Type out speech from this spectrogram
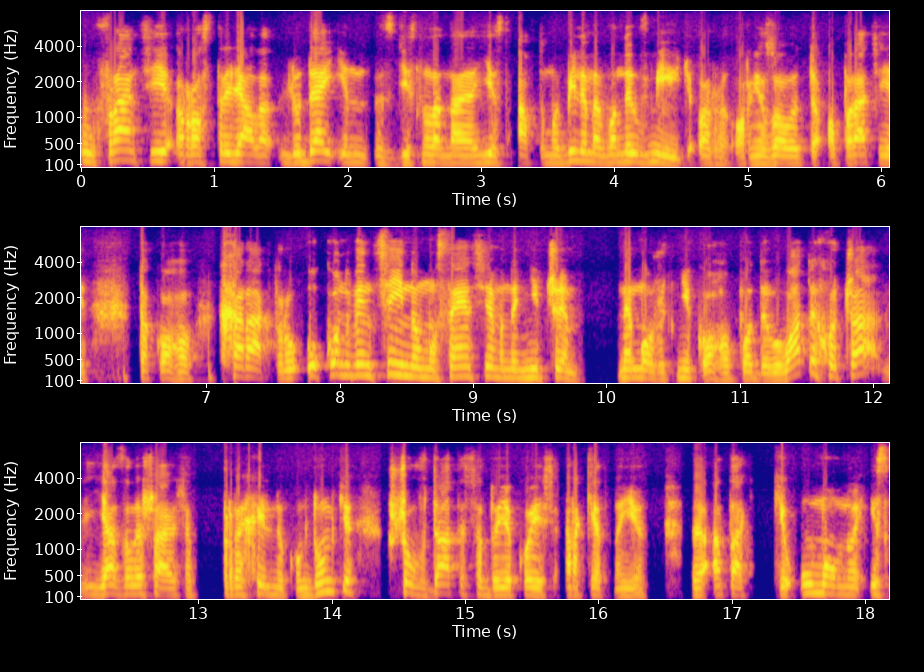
у Франції розстріляла людей і здійснила наїзд автомобілями. Вони вміють ор- організовувати операції такого характеру у конвенційному сенсі. Вони нічим не можуть нікого подивувати. Хоча я залишаюся прихильником думки, що вдатися до якоїсь ракетної е, атаки умовно із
